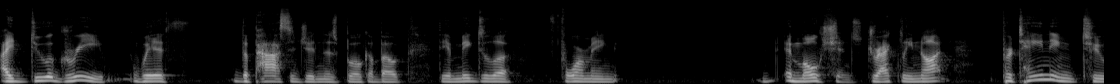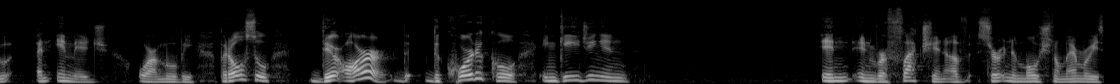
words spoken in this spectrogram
I do agree with the passage in this book about the amygdala forming emotions directly, not pertaining to an image or a movie, but also there are the, the cortical engaging in in in reflection of certain emotional memories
